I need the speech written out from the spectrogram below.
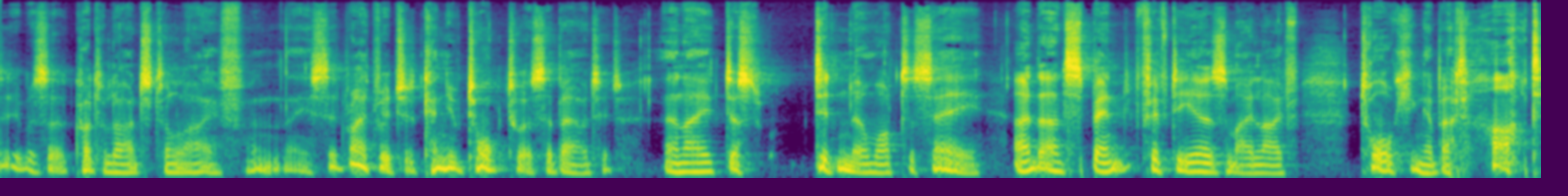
it was a, quite a large still life. And they said, Right, Richard, can you talk to us about it? And I just didn't know what to say. I'd, I'd spent 50 years of my life talking about art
